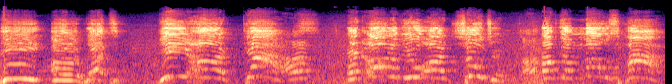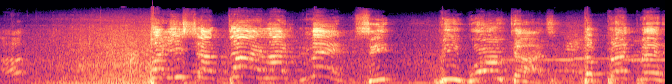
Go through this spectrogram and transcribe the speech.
ye are what? Ye are gods. And all of you are children of the Most High. But ye shall die like men. See? We were gods. The black man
